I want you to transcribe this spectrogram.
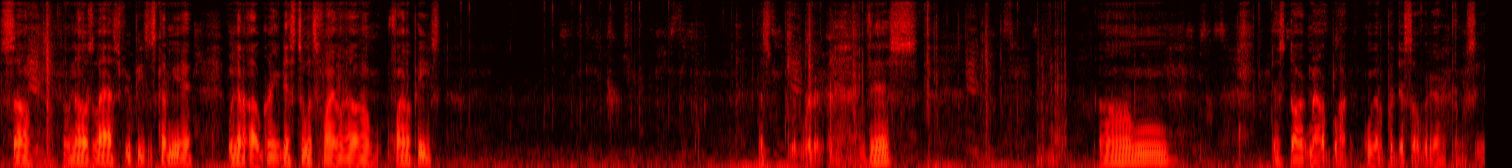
So when those last few pieces come in, we're gonna upgrade this to its final um final piece. Let's get rid of this. Um, this dark matter block. We're gonna put this over there. Let me see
